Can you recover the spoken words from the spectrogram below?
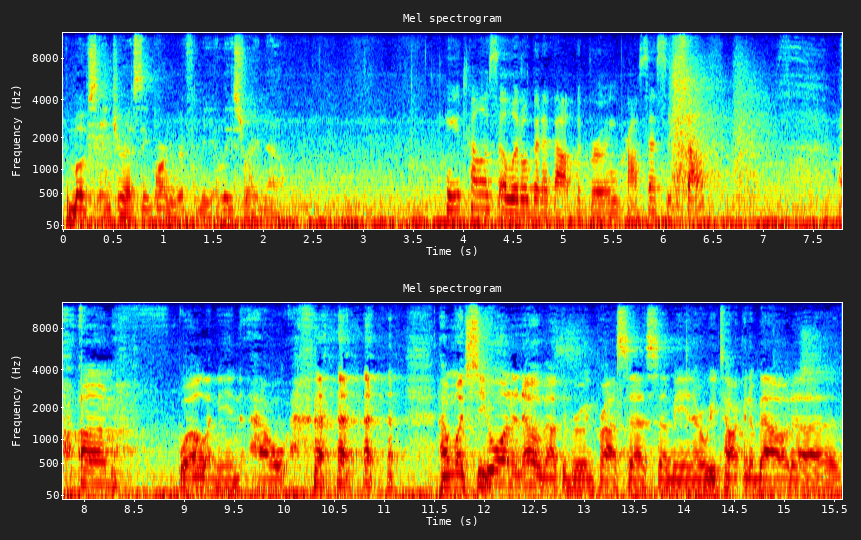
the most interesting part of it for me, at least right now. Can you tell us a little bit about the brewing process itself? Um, well, I mean, how how much do you want to know about the brewing process? I mean, are we talking about? Uh,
